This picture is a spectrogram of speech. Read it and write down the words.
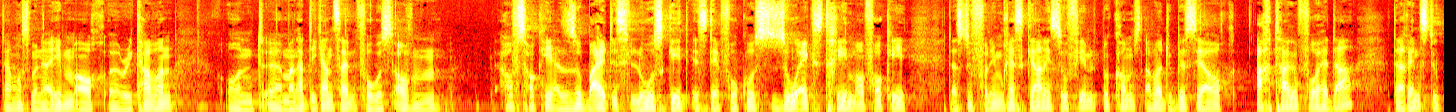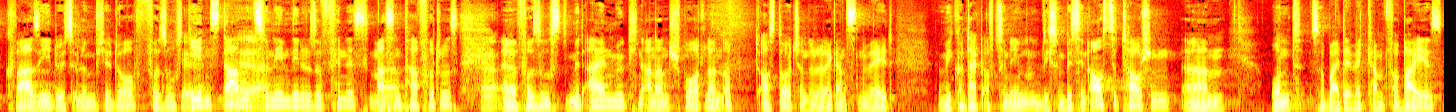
da muss man ja eben auch äh, recovern und äh, man hat die ganze Zeit einen Fokus auf dem, aufs Hockey. Also sobald es losgeht, ist der Fokus so extrem auf Hockey, dass du von dem Rest gar nicht so viel mitbekommst, aber du bist ja auch acht Tage vorher da. Da rennst du quasi durchs Olympiadorf, versuchst okay. jeden Star ja, mitzunehmen, ja. den du so findest, machst ja. ein paar Fotos, äh, versuchst mit allen möglichen anderen Sportlern, ob aus Deutschland oder der ganzen Welt, irgendwie Kontakt aufzunehmen, um dich so ein bisschen auszutauschen. Ähm, und sobald der Wettkampf vorbei ist,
